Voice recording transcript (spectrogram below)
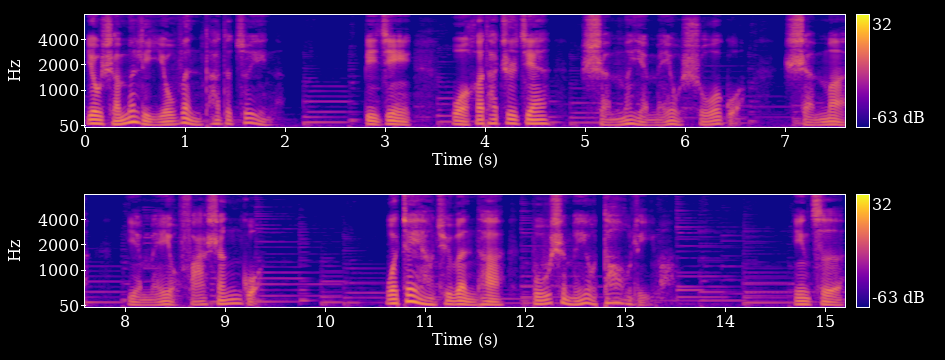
有什么理由问他的罪呢？毕竟，我和他之间……什么也没有说过，什么也没有发生过。我这样去问他，不是没有道理吗？因此，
